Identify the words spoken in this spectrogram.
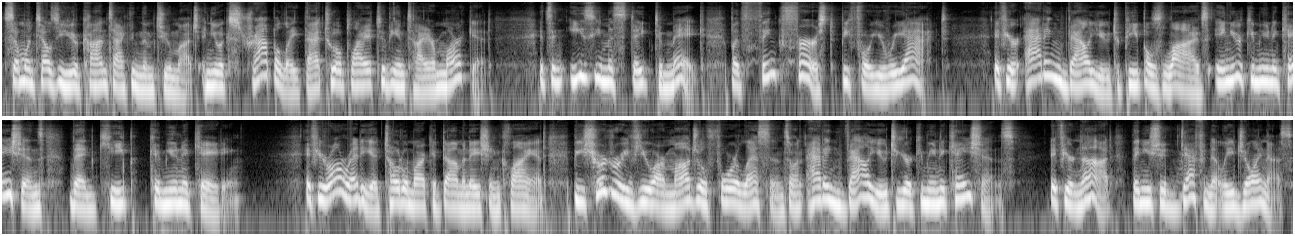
Someone tells you you're contacting them too much, and you extrapolate that to apply it to the entire market. It's an easy mistake to make, but think first before you react. If you're adding value to people's lives in your communications, then keep communicating. If you're already a total market domination client, be sure to review our Module 4 lessons on adding value to your communications. If you're not, then you should definitely join us.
